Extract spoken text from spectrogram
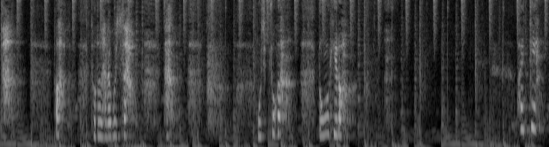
자, 아, 저도 잘하고 있어요. 자, 50초가 너무 길어. 화이팅!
